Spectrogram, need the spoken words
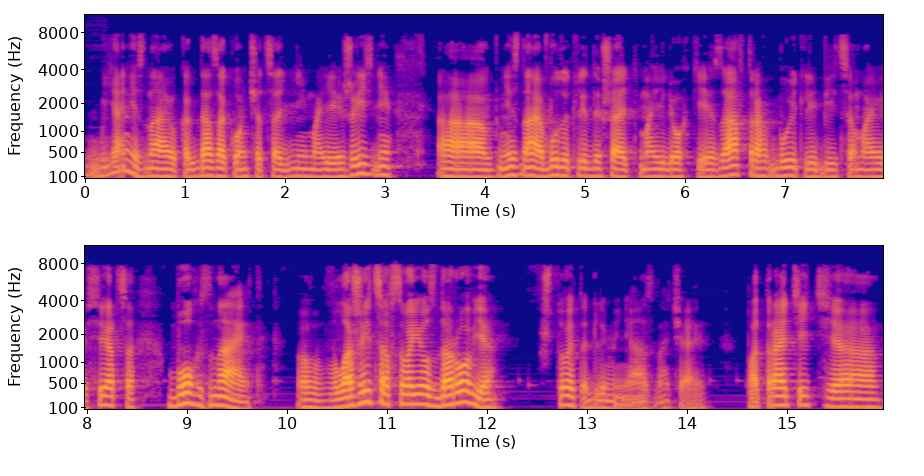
Я не знаю, когда закончатся дни моей жизни. А, не знаю, будут ли дышать мои легкие завтра, будет ли биться мое сердце. Бог знает. Вложиться в свое здоровье, что это для меня означает? Потратить а,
